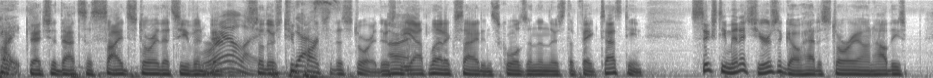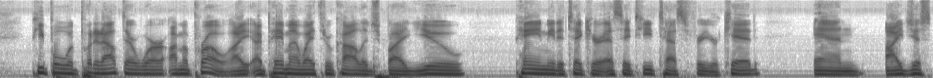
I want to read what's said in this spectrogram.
I take. bet you that's a side story that's even bigger. Really? So there's two Yes. parts of the story. There's All the right. athletic side in schools, and then there's the fake testing. 60 Minutes years ago had a story on how these people would put it out there where I'm a pro. I, I pay my way through college by you paying me to take your SAT test for your kid, and I just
